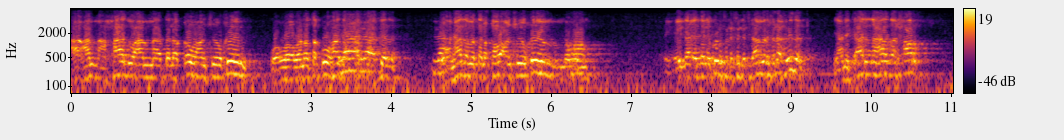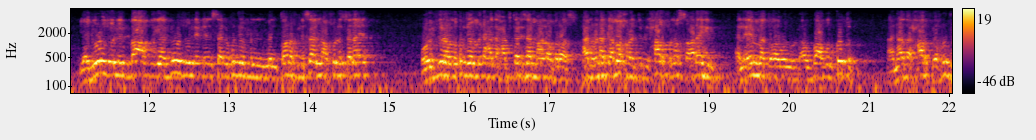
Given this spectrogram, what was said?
عم حادوا عما تلقوه عن شيوخهم و... و... ونطقوه هذا لا، الحق لا. هكذا لا. يعني هذا ما تلقوه عن شيوخهم. إذا إذا يكون في, في, الأمر خلاف إذا يعني كأن هذا الحرف يجوز للبعض يجوز للإنسان يخرجه من من طرف لسان مع أصول ويجوز له أن يخرجه من أحد حرفتي لسان مع الأضراس هل هناك مخرج للحرف نص عليه الأئمة أو, أو بعض الكتب أن هذا الحرف يخرج.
